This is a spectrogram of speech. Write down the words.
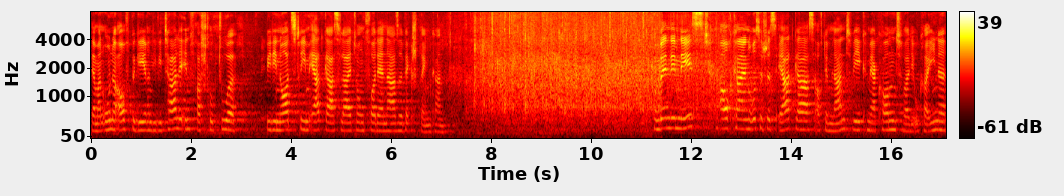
der man ohne Aufbegehren die vitale Infrastruktur wie die Nord Stream Erdgasleitung vor der Nase wegsprengen kann. Und wenn demnächst auch kein russisches Erdgas auf dem Landweg mehr kommt, weil die Ukraine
